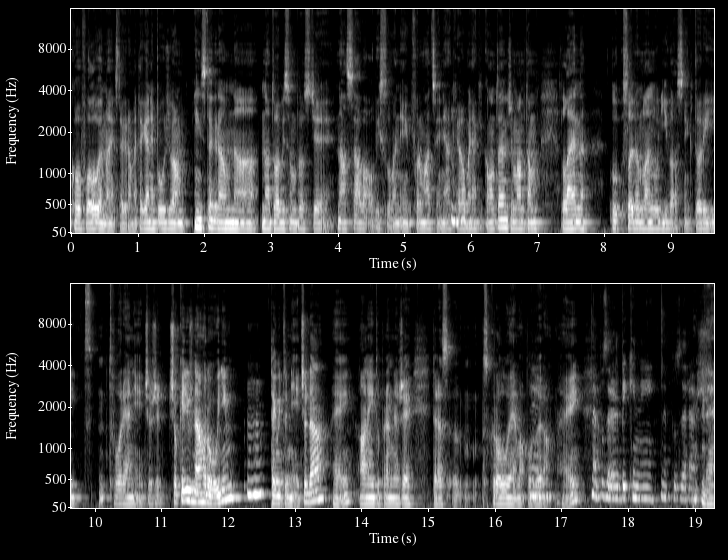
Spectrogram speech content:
koho followujem na Instagrame, tak ja nepoužívam Instagram na, na to, aby som proste nasával vyslovene informácie nejaké mm-hmm. alebo nejaký content, že mám tam len sledujem len ľudí vlastne, ktorí tvoria niečo, že čo keď už náhodou uvidím, mm-hmm. tak mi to niečo dá, hej, ale nie je to pre mňa, že teraz uh, scrollujem a pozerám, hej. hej. Nepozeráš bikiny, nepozeráš ne.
